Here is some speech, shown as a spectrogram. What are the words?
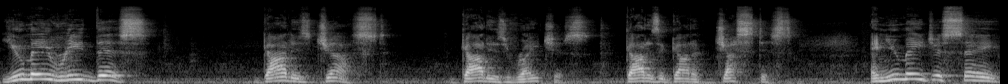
you may read this God is just, God is righteous, God is a God of justice. And you may just say,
